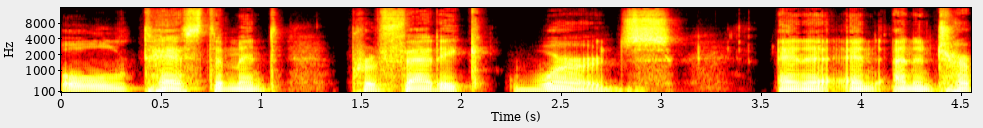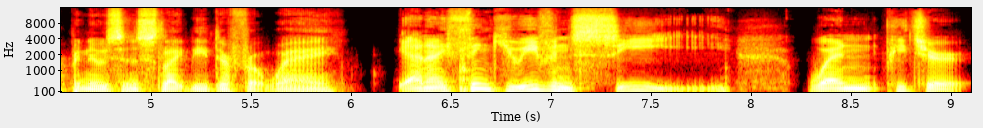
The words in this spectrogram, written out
Old Testament prophetic words and, and, and interpreting those in a slightly different way. And I think you even see when Peter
